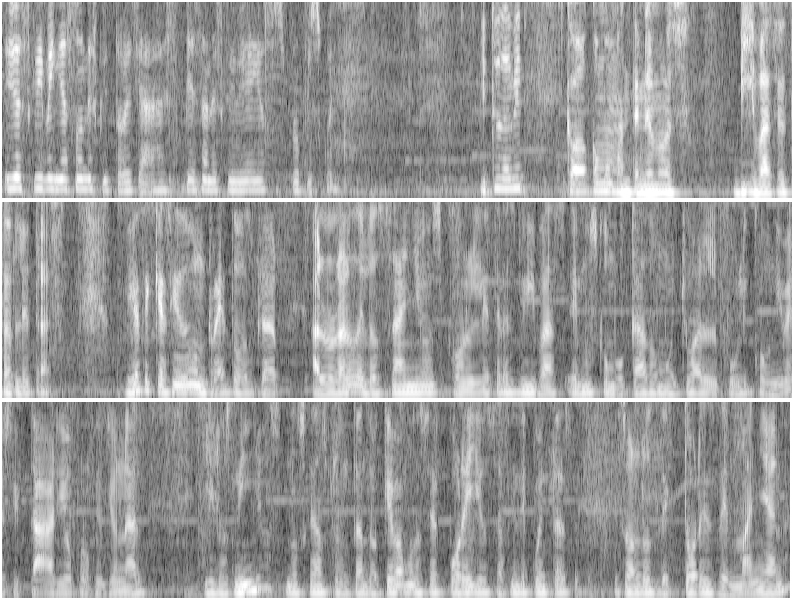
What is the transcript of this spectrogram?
ellos escriben, ya son escritores, ya empiezan a escribir ellos sus propios cuentos. ¿Y tú, David, cómo, cómo mantenemos vivas estas letras? Fíjate que ha sido un reto, Oscar a lo largo de los años con Letras Vivas hemos convocado mucho al público universitario, profesional y los niños nos quedamos preguntando qué vamos a hacer por ellos. A fin de cuentas son los lectores del mañana,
